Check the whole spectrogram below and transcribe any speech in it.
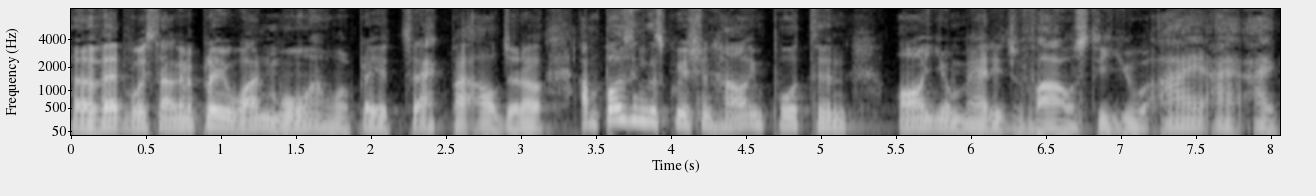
uh, that voice. Now I'm going to play one more. I want to play a track by Al Jarreau. I'm posing this question: How important are your marriage vows to you? I, I, I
